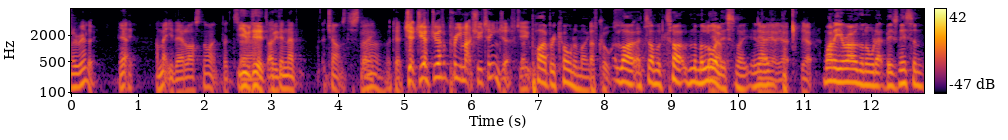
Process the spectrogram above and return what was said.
oh, really? Yeah, I met you there last night, but You uh, did. I We- didn't have a chance to stay. Oh, okay. Do, do, you have, do you have a pre-match routine, Geoff? Do you? Piebury Corner, mate. Of course. Like, I'm a, t- I'm a loyalist, mate. You know, Yeah, yeah, yeah. yeah. one of your own and all that business, and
